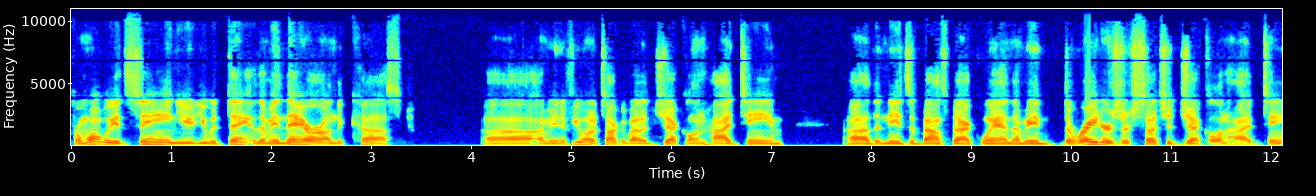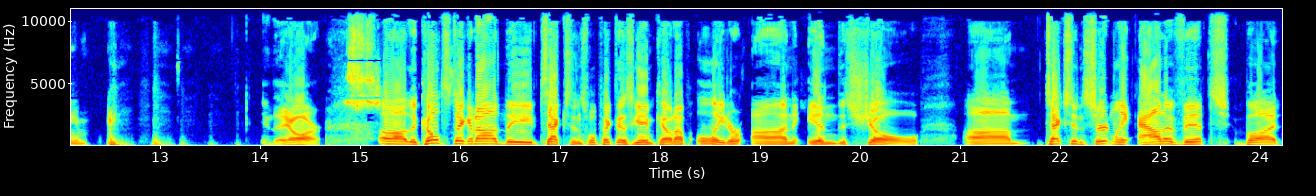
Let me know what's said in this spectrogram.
from what we had seen, you you would think. I mean, they are on the cusp. Uh, I mean, if you want to talk about a Jekyll and Hyde team uh, that needs a bounce back win, I mean, the Raiders are such a Jekyll and Hyde team. They are. Uh, the Colts taking on the Texans. We'll pick this game coming up later on in the show. Um, Texans certainly out of it, but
